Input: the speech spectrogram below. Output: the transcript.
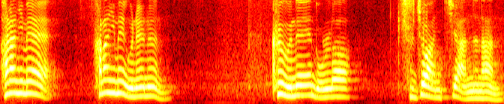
하나님의 하나님의 은혜는 그 은혜에 놀라 주저앉지 않는 한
